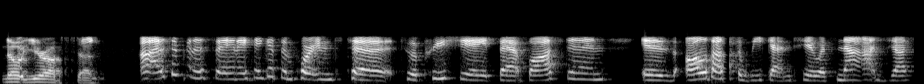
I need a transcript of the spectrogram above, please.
no, you're up, Steph. Uh, I was just going to say, and I think it's important to to appreciate that Boston is all about the weekend too. It's not just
